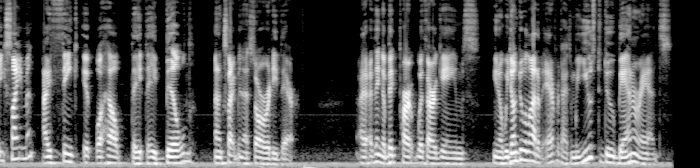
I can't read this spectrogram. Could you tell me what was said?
excitement. I think it will help. They they build an excitement that's already there. I, I think a big part with our games, you know, we don't do a lot of advertising. We used to do banner ads,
